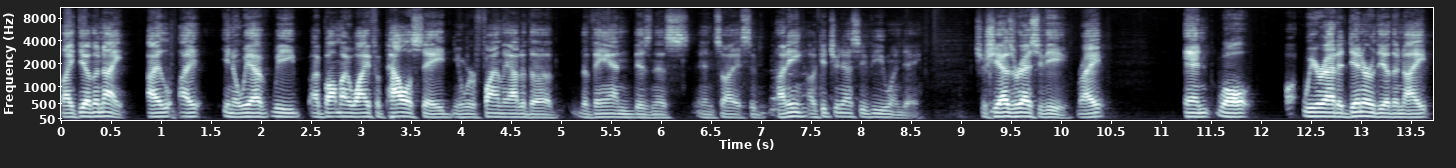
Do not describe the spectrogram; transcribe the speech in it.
like the other night, I, I, you know, we have we I bought my wife a Palisade. You know, we're finally out of the the van business, and so I said, "Honey, I'll get you an SUV one day." So she has her SUV, right? And well, we were at a dinner the other night,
